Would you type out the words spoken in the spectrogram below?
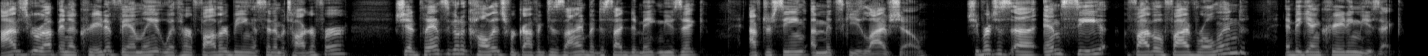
Ives grew up in a creative family with her father being a cinematographer. She had plans to go to college for graphic design, but decided to make music after seeing a Mitski live show. She purchased uh, a MC 505 Roland and began creating music.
